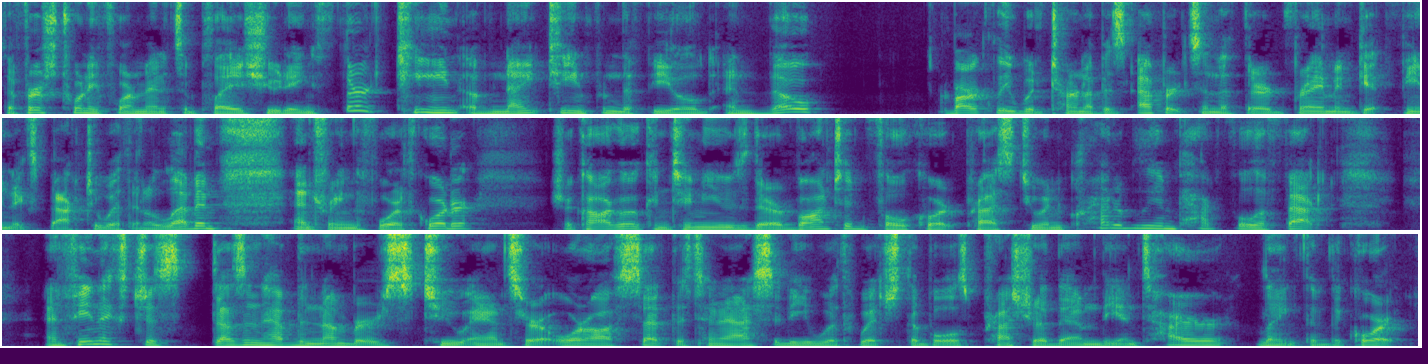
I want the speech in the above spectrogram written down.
the first 24 minutes of play shooting 13 of 19 from the field. And though Barkley would turn up his efforts in the third frame and get Phoenix back to within 11 entering the fourth quarter, Chicago continues their vaunted full court press to incredibly impactful effect. And Phoenix just doesn't have the numbers to answer or offset the tenacity with which the Bulls pressure them the entire length of the court,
